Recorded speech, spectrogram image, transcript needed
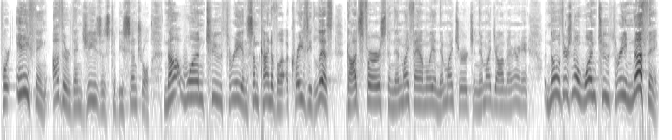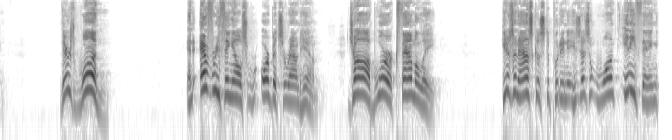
for anything other than Jesus to be central. Not one, two, three, and some kind of a, a, crazy list. God's first, and then my family, and then my church, and then my job. No, there's no one, two, three, nothing. There's one. And everything else orbits around him job, work, family. He doesn't ask us to put in, He doesn't want anything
